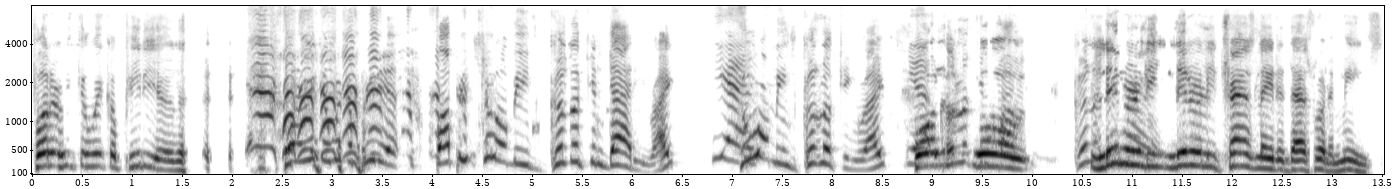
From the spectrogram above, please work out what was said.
Puerto Rican Wikipedia. Puerto Rican Wikipedia. Papi Chulo means good looking daddy, right? Yeah. Chulo means good looking, right? Yep. Well, Good looking well. Good looking literally, literally translated, that's what it means.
